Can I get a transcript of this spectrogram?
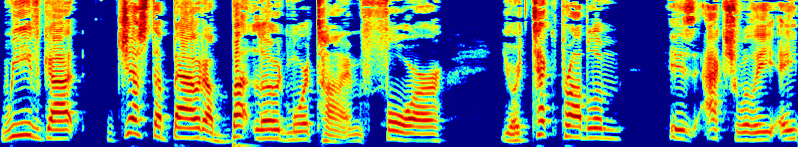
We've got just about a buttload more time for your tech problem is actually a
